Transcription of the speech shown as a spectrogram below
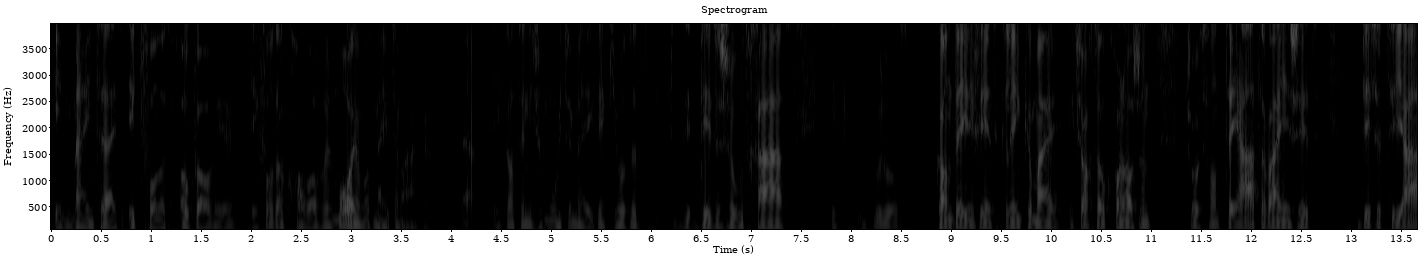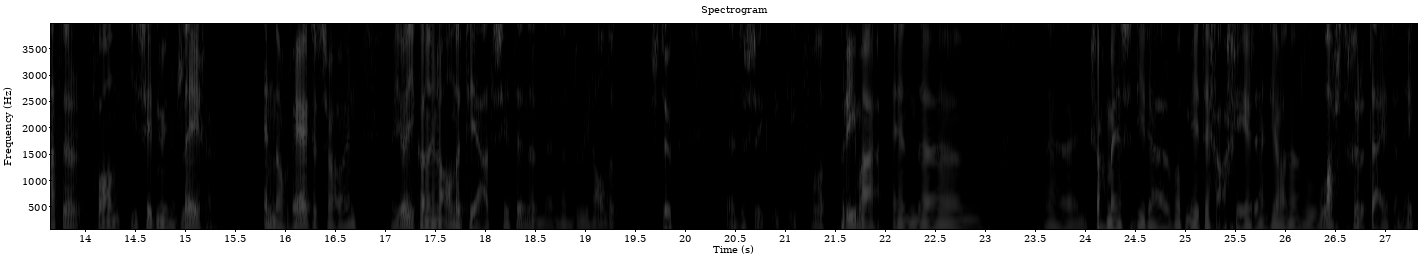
in mijn tijd, ik vond het ook wel weer... Ik vond het ook gewoon wel weer mooi om wat mee te maken. Ja. Ik had er niet zo moeite mee. Ik denk, joh, dat, dit, is hoe het gaat. Ik, bedoel, het kan denigrerend klinken, maar ik zag het ook gewoon als een soort van theater waar je zit. Dit is het theater van, je zit nu in het leger. En dan werkt het zo. En weet je, je kan in een ander theater zitten en, dan- doe je een ander stuk. Eh, dus ik, ik, ik vond het prima. En, ehm, eh, en ik zag mensen die daar wat meer tegen ageerden. En die hadden een lastigere tijd dan ik.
